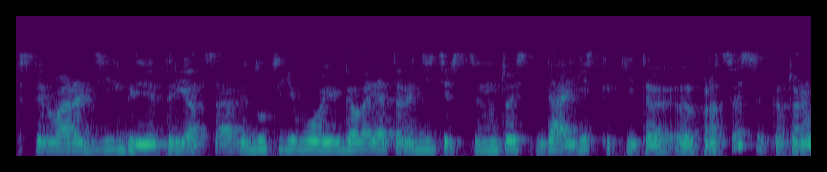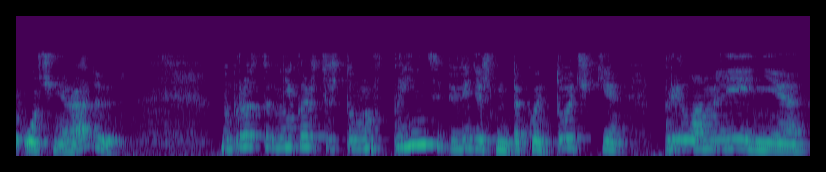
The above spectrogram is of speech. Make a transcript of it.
«Сперва роди», где три отца ведут его и говорят о родительстве. Ну, то есть, да, есть какие-то э, процессы, которые очень радуют. Ну просто мне кажется, что мы в принципе, видишь, на такой точке преломления,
